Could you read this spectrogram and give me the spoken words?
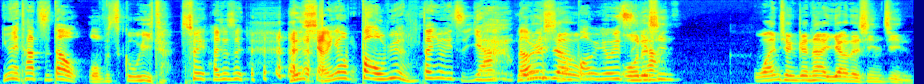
因为他知道我不是故意的，所以他就是很想要抱怨，但又一直压，然后又想抱怨又一直压，我的心完全跟他一样的心境。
